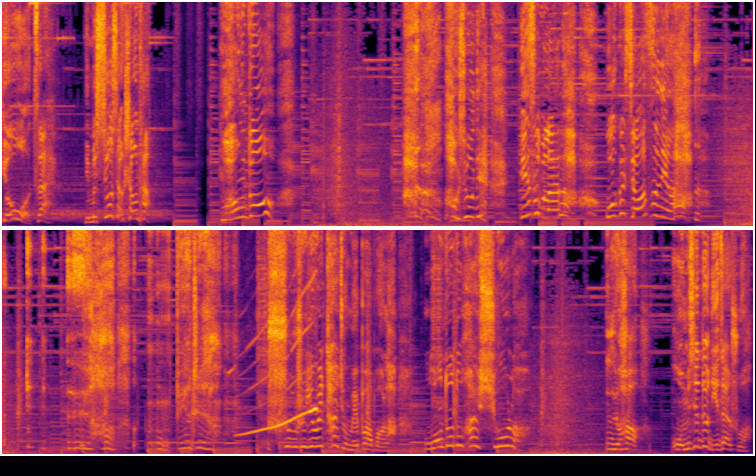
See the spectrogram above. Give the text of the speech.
有我在，你们休想伤他！王东，好兄弟，你怎么来了？我可想死你了！雨浩，别这样。是不是因为太久没抱抱了，王东都害羞了？宇浩，我们先对敌再说。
